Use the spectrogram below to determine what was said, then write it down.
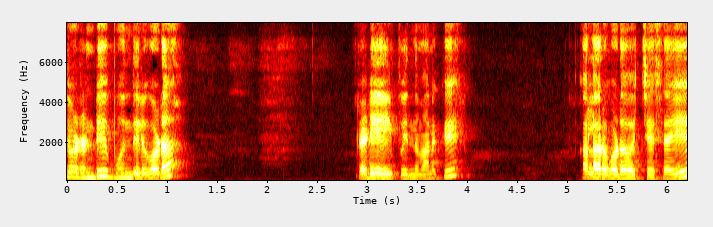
చూడండి బూందీలు కూడా రెడీ అయిపోయింది మనకి. కలర్ కూడా వచ్చేసాయి.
